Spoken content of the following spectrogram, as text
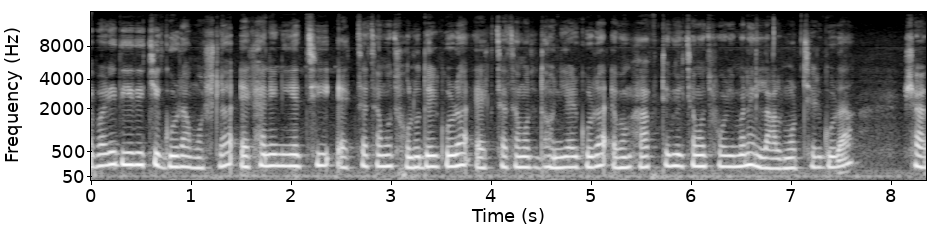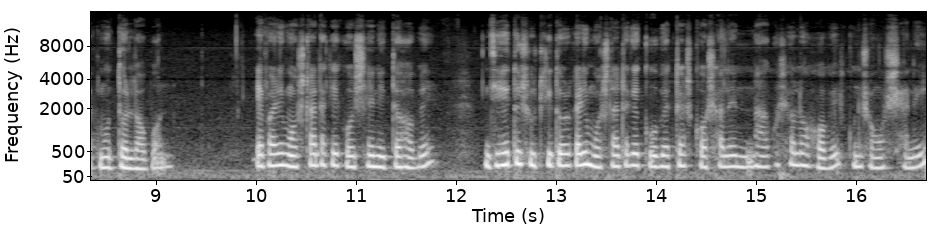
এবারে দিয়ে দিচ্ছি গুঁড়া মশলা। এখানে নিয়েছি এক চা চামচ হলুদের গুঁড়া, এক চা চামচ ধনিয়ার গুঁড়া এবং হাফ টেবিল চামচ পরিমাণে লাল মরচের গুঁড়া, স্বাদ মতো লবণ। এবারে মশলাটাকে কষিয়ে নিতে হবে। যেহেতু শুটকি তরকারি, মশলাটাকে খুব একটা কষালে না কষালো হবে, কোনো সমস্যা নেই।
